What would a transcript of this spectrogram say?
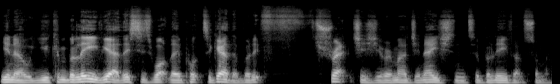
you know, you can believe, yeah, this is what they put together, but it f- stretches your imagination to believe that somehow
